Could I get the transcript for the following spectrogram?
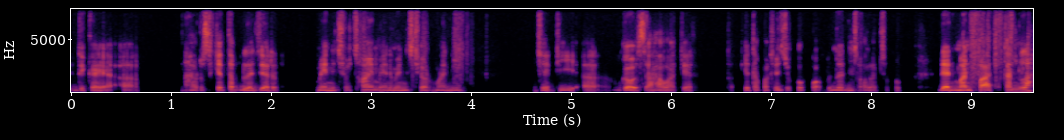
Jadi kayak uh, harus kita belajar manage your time and manage your money. Jadi uh, gak usah khawatir. Kita pasti cukup kok bener insya Allah cukup. Dan manfaatkanlah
